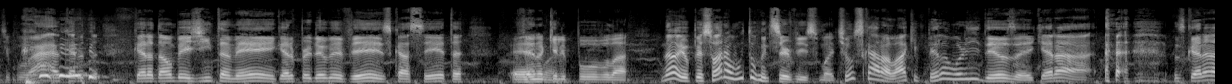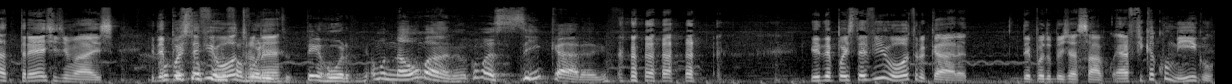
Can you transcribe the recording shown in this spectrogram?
Tipo, ah, eu quero, quero dar um beijinho também, quero perder o bebê, esse caceta. É, vendo mano. aquele povo lá. Não, e o pessoal era muito ruim de serviço, mano. Tinha uns caras lá que, pelo amor de Deus, velho, que era. Os caras eram trash demais. E é depois seu teve filme outro, favorito? né? Terror. Como não, mano? Como assim, cara? E depois teve outro, cara. Depois do Beija-Sapo. Era Fica Comigo.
